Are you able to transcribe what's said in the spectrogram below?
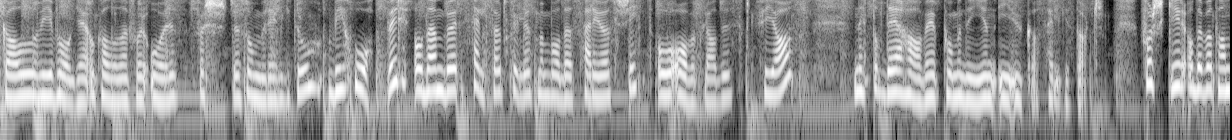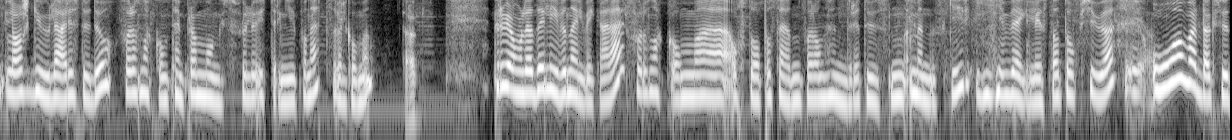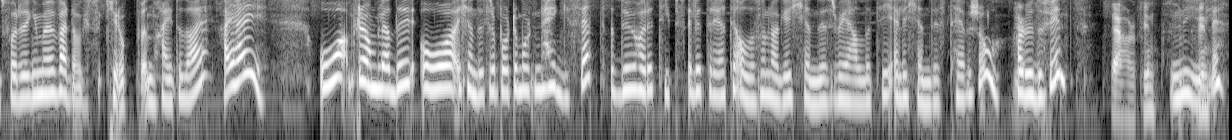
skal vi våge å kalle det for årets første sommerhelg, tro. Vi håper, og den bør selvsagt fylles med både seriøs skitt og overfladisk fjas. Nettopp det har vi på menyen i ukas helgestart. Forsker og debattant Lars Gule er i studio for å snakke om temperamentsfulle ytringer på nett. Velkommen. Takk. Programleder Live Nelvik er her for å snakke om eh, å stå på scenen foran 100 000 mennesker i VG-lista Topp 20, og hverdagsutfordringer med hverdagskroppen. Hei til deg. Hei, hei. Og programleder og kjendisreporter Morten Hegseth, du har et tips eller tre til alle som lager kjendisreality eller kjendis-TV-show. Har du det fint? Jeg har det fint. Nydelig.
